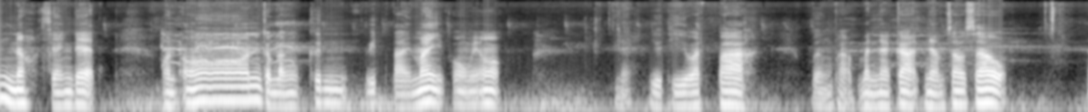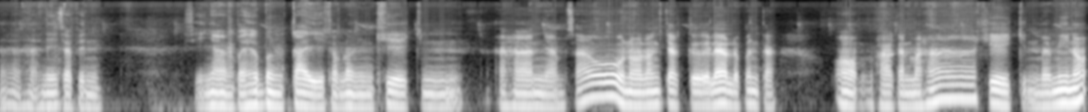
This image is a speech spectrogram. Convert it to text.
นเนาะแสงแดดอ่อนๆกำลังขึ้นวิดปลายไม้พองไม่ออกเนี่ยอยู่ที่วัดป่าเบิ่งภาพบรรยากาศยามเช้าๆอ่าอันนี้จะเป็นสีย่างไปให้เบิ่งไก่กำลังเคี่ยกินอาหารยามเช้าเนาะหลังจากเกิดแล้วแล้วเพิ่นก็ ออกพากันมาหาเคกินแบบนี้เนาะ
